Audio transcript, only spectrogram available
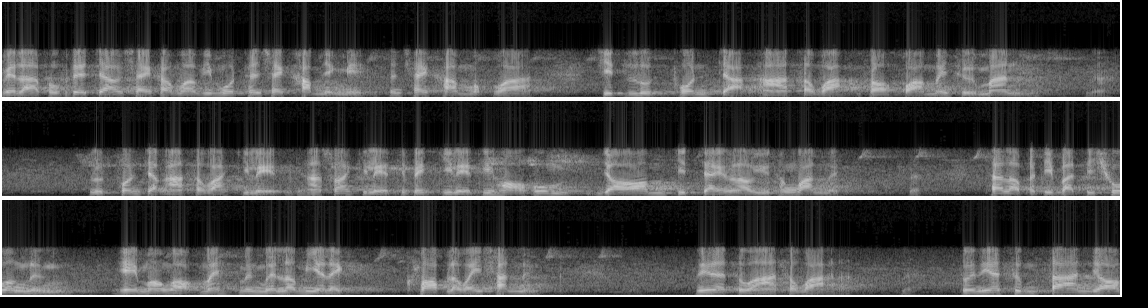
เวลาพระพุทธเจ้าใช้คำว่าวิมุตติท่านใช้คำอย่างนี้ ท่านใช้คำบอกว่า จิตหลุดพ้นจากอาสวะ เพราะความไม่ถือมั่นนะหลุดพ้นจากอาสวะกิเลส อาสวะกิเลสจะเป็นกิเลสที่ห่อหุ้มย้อมจิตใจของเราอยู่ทั้งวันเลยนะถ้าเราปฏิบัติไปช่วงหนึ่ง เอมองออกไหมมันเหมือนเรามีอะไรครอบเราไว้ชั้นหนึ่งนี่แหละตัวอาสวะนะตัวนี้ซึมซ่านย้อม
